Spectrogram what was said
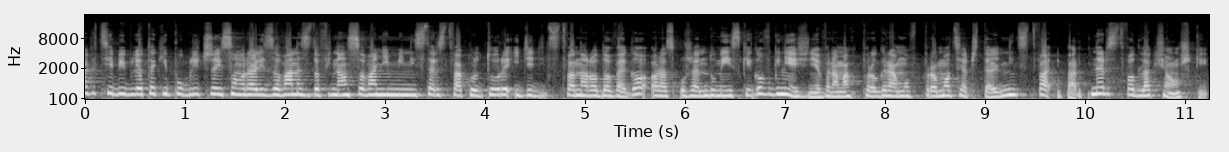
Akcje Biblioteki Publicznej są realizowane z dofinansowaniem Ministerstwa Kultury i Dziedzictwa Narodowego oraz Urzędu Miejskiego w Gnieźnie w ramach programów Promocja Czytelnictwa i Partnerstwo dla Książki.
